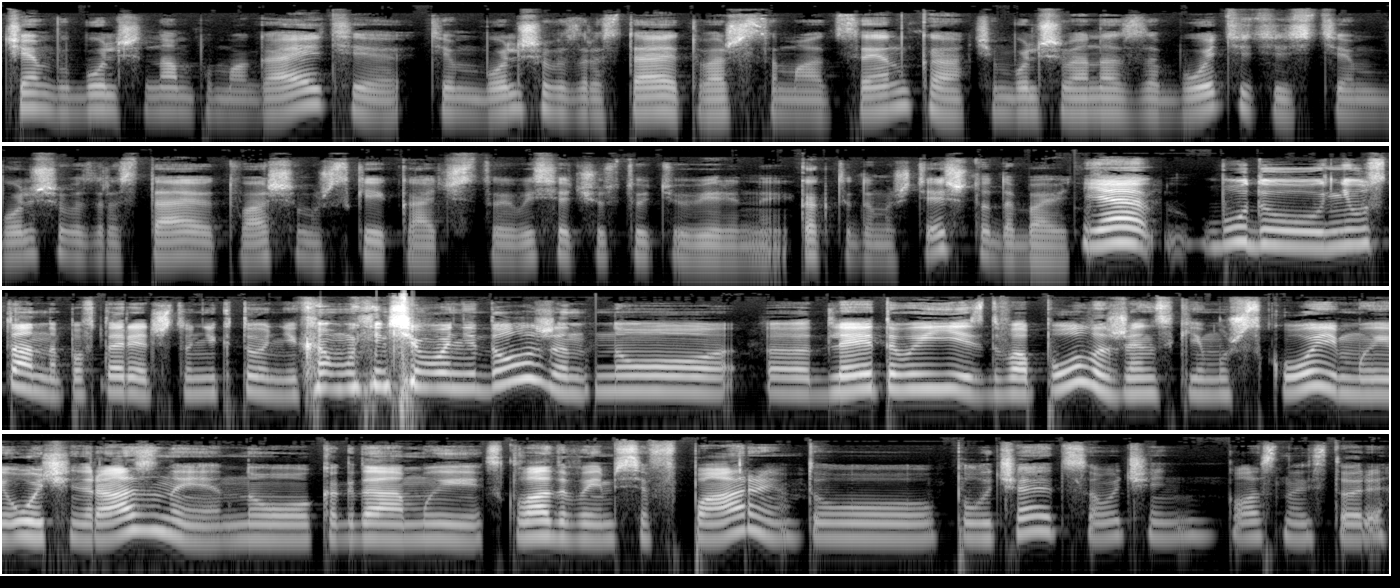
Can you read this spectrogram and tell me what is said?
Чем вы больше нам помогаете, тем больше возрастает ваша самооценка. Чем больше вы о нас заботитесь, тем больше возрастают ваши мужские качества, и вы себя чувствуете уверенной. Как ты думаешь, у тебя есть что добавить? Я буду неустанно повторять, что никто никому ничего не должен, но э, для этого и есть два пола, женский и мужской. Мы очень разные, но когда мы складываемся в пары, то получается очень классная история.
